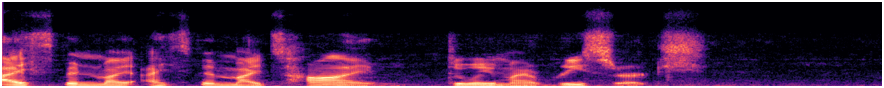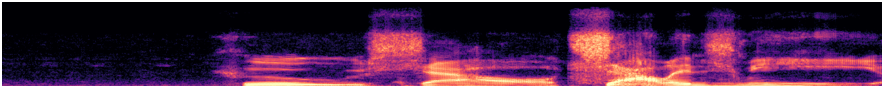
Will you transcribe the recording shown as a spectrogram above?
I spend my I spend my time doing my research. Who shall challenge me?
